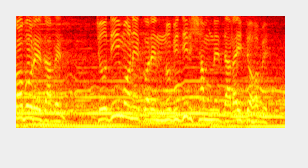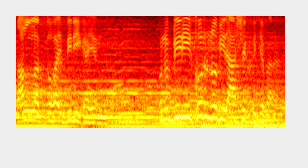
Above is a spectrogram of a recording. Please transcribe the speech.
কবরে যাবেন, যদি মনে করেন নবীজির সামনে দাঁড়াইতে হবে, তো আল্লাহ দোহায় বিড়ি গাইয়েন না। কোনো বিড়িখোর নবীর আশেক হইতে পারে না।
